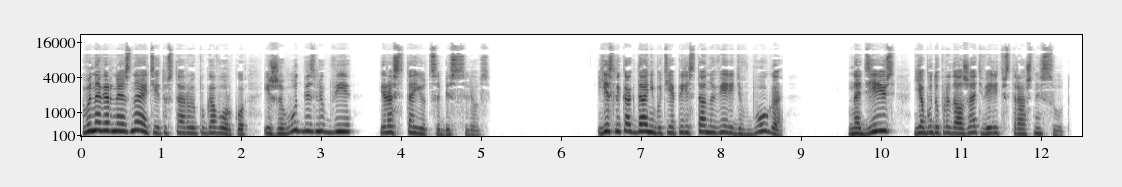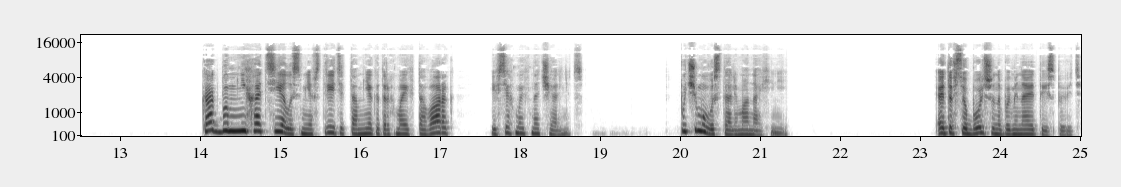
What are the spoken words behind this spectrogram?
Вы, наверное, знаете эту старую поговорку «и живут без любви, и расстаются без слез». Если когда-нибудь я перестану верить в Бога, надеюсь, я буду продолжать верить в страшный суд. Как бы мне хотелось мне встретить там некоторых моих товарок и всех моих начальниц. Почему вы стали монахиней? Это все больше напоминает исповедь.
